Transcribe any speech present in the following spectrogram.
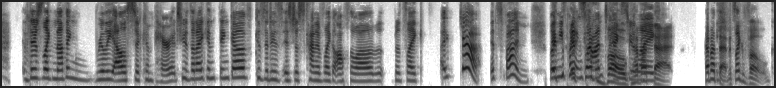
There's like nothing really else to compare it to that I can think of because it is it's just kind of like off the wall. But it's like, I, yeah, it's fun. But when you put it in like context, Vogue. How about like, that? How about that? It's like Vogue.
